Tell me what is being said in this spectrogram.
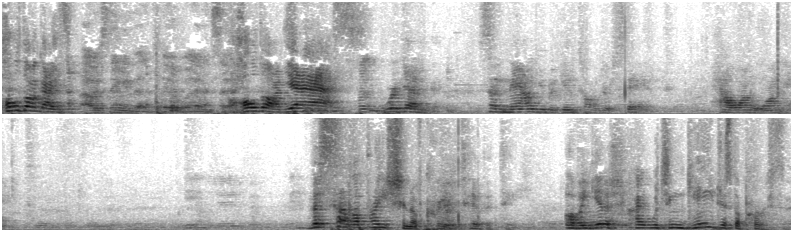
Hold on, guys. I was thinking that too when I said. Hold on. Yes. We're getting there. So now you begin to understand how, on one hand, the celebration of creativity, of a Yiddishkeit which engages the person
